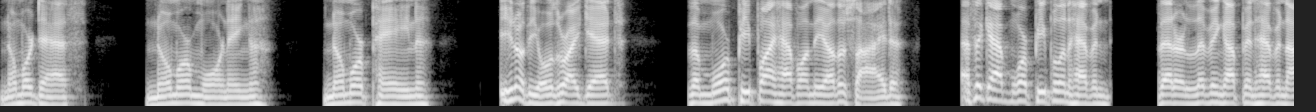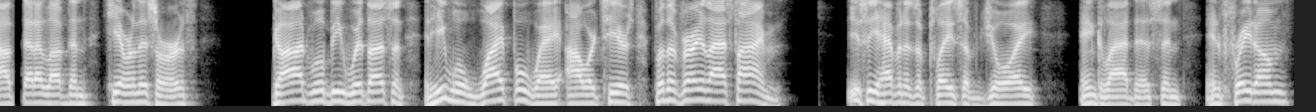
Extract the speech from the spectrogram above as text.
no more death, no more mourning, no more pain. You know, the older I get, the more people I have on the other side. I think I have more people in heaven that are living up in heaven now that I love than here on this earth. God will be with us and, and He will wipe away our tears for the very last time. You see, heaven is a place of joy and gladness and, and freedom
